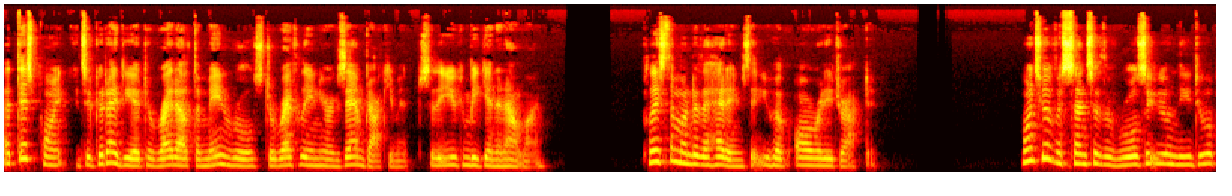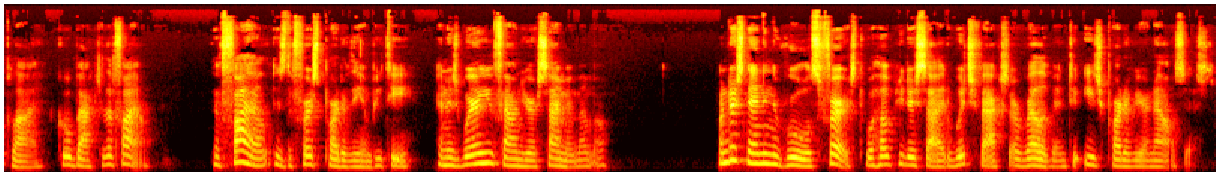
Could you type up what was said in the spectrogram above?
At this point, it's a good idea to write out the main rules directly in your exam document so that you can begin an outline. Place them under the headings that you have already drafted. Once you have a sense of the rules that you will need to apply, go back to the file. The file is the first part of the MPT and is where you found your assignment memo. Understanding the rules first will help you decide which facts are relevant to each part of your analysis.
